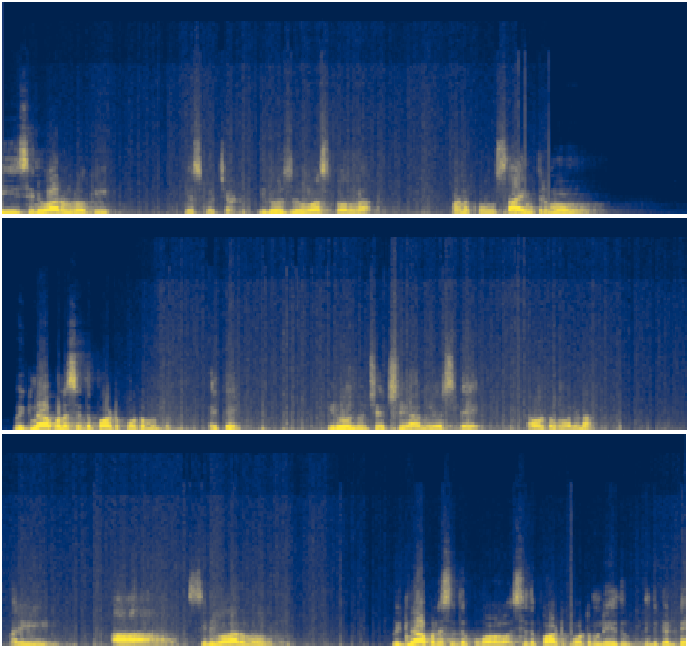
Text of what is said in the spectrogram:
ఈ శనివారంలోకి తీసుకొచ్చాడు. ఈరోజు వాస్తవంగా మనకు సాయంత్రము విజ్ఞాపన సిద్ధపాటు కూటం ఉంటుంది. అయితే ఈరోజు చర్చ్ యానివర్స్ డే కావటం వలన మరి ఆ శనివారము విజ్ఞాపన సిద్ధ సిద్ధపాటు కూటం లేదు. ఎందుకంటే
